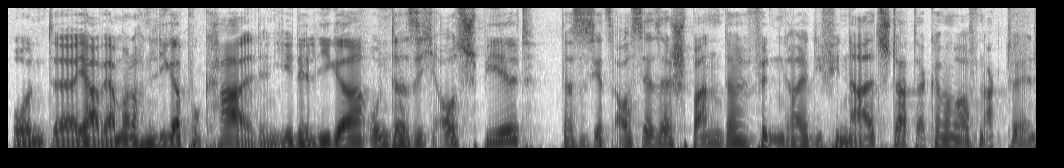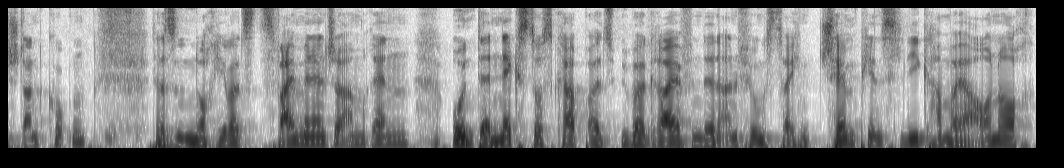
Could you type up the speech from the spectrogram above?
Und äh, ja, wir haben auch noch einen Liga-Pokal, den jede Liga unter sich ausspielt. Das ist jetzt auch sehr, sehr spannend. Da finden gerade die Finals statt. Da können wir mal auf den aktuellen Stand gucken. Da sind noch jeweils zwei Manager am Rennen. Und der Nextus Cup als übergreifende, in Anführungszeichen, Champions League haben wir ja auch noch.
